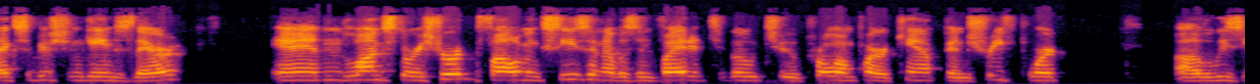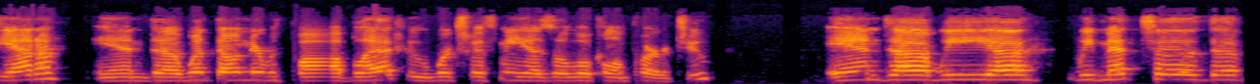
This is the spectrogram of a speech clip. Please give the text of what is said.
exhibition games there and long story short the following season i was invited to go to pro umpire camp in shreveport uh, louisiana and uh, went down there with bob blatt who works with me as a local umpire too and uh, we we met the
